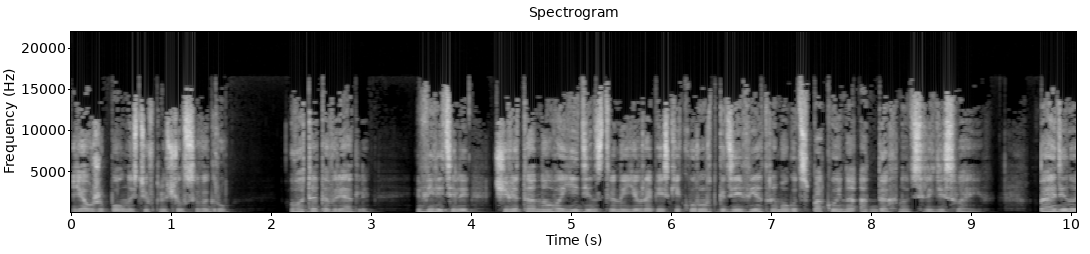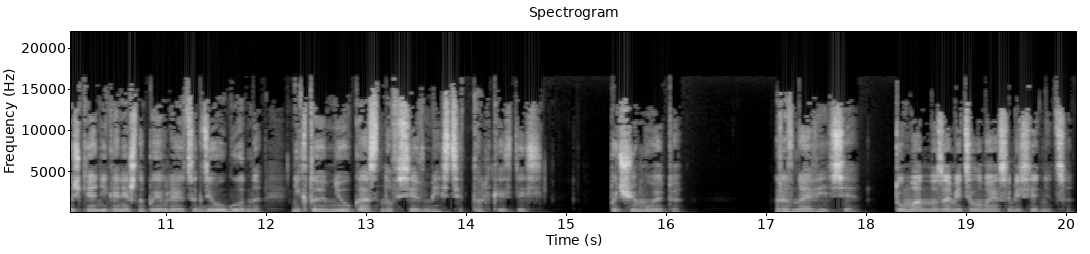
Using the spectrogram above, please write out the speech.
Я уже полностью включился в игру. Вот это вряд ли. Видите ли, Чеветаново единственный европейский курорт, где ветры могут спокойно отдохнуть среди своих. Поодиночке они, конечно, появляются где угодно, никто им не указ, но все вместе только здесь. Почему это? Равновесие, туманно заметила моя собеседница.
